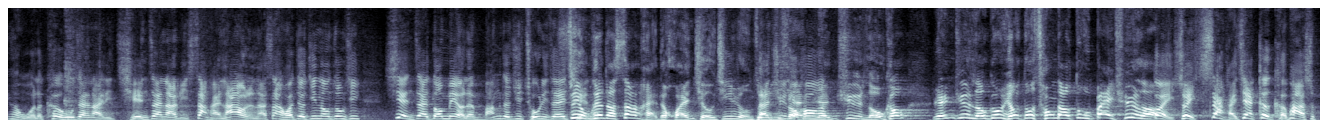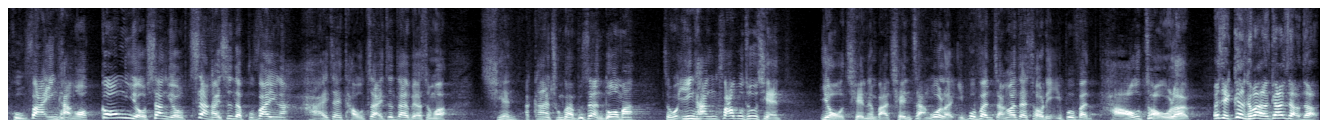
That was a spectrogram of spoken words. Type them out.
因为我的客户在那里，钱在那里。上海哪有人啊？上海环球金融中心现在都没有人忙着去处理这些钱。所以我们看到上海的环球金融中心人去楼空，人去楼空，人去楼空以后都冲到杜拜去了。对，所以上海现在更可怕的是浦发银行哦，公有上有上海市的浦发银行还在讨债，这代表什么？钱啊，刚才存款不是很多吗？怎么银行发不出钱？有钱人把钱掌握了一部分掌握在手里，一部分逃走了。而且更可怕的，刚刚讲的，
